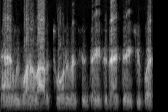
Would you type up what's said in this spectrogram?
And we won a lot of tournaments and things of that nature. But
